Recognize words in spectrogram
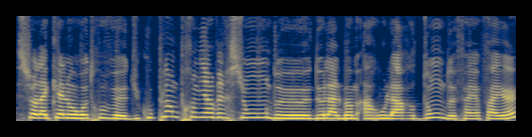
sur laquelle on retrouve du coup plein de premières versions de, de l'album Aroulard, dont de Fire Fire.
